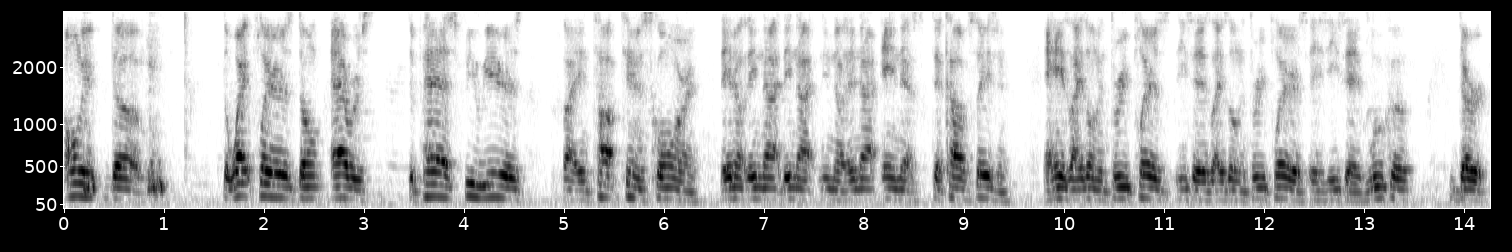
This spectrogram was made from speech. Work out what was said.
only the the white players don't average the past few years like in top ten in scoring. They don't they not they not you know they're not in that that conversation. And he's like it's only three players. He says like it's only three players. He he said Luka, Dirk,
